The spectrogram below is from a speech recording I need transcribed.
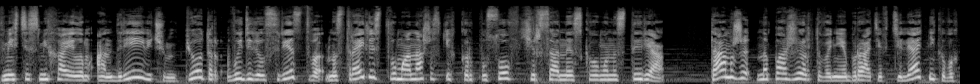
Вместе с Михаилом Андреевичем Петр выделил средства на строительство монашеских корпусов Херсонесского монастыря – там же на пожертвование братьев Телятниковых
